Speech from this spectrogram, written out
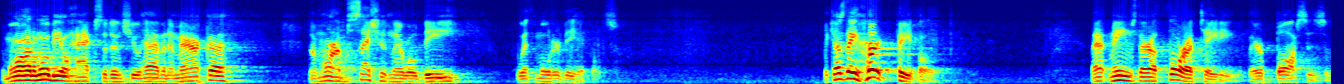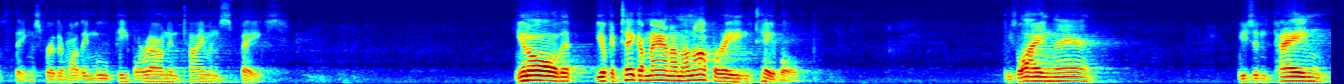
The more automobile accidents you have in America, the more obsession there will be with motor vehicles. Because they hurt people. That means they're authoritative, they're bosses of things. Furthermore, they move people around in time and space. You know that you could take a man on an operating table. He's lying there. He's in pain.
